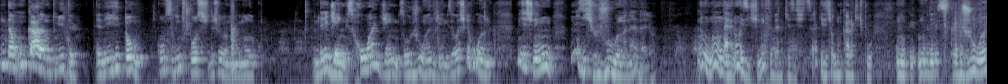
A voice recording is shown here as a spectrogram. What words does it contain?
Então, um cara no Twitter, ele irritou com o seguinte post. Deixa eu ver o nome do maluco. O nome dele é James, Juan James, ou Juan James, eu acho que é Juan. Né? Não existe nenhum. Não existe o Juan, né, velho? Não, não, é, não existe, nem fudendo que existe. Será que existe algum cara que, tipo, o, nome dele se escreve Juan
